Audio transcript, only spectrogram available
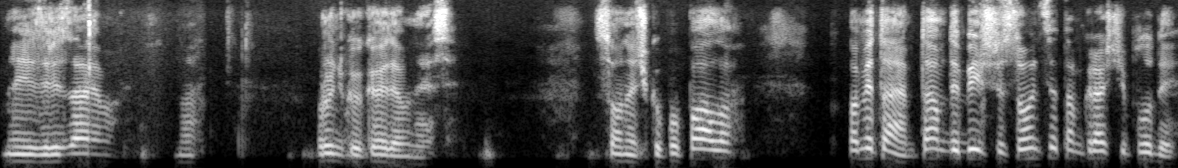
Ми її зрізаємо на бруньку, яка йде вниз. Сонечко попало. Пам'ятаємо, там, де більше сонця, там кращі плоди.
